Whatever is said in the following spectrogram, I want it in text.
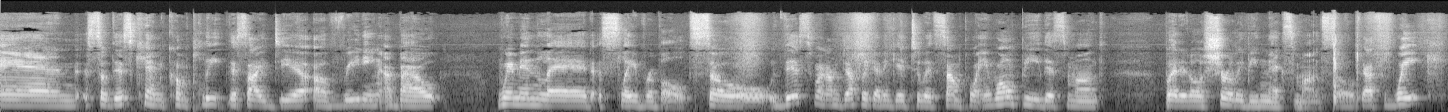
and so this can complete this idea of reading about women-led slave revolts. So this one I'm definitely going to get to at some point. It won't be this month, but it'll surely be next month. So that's Wake.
